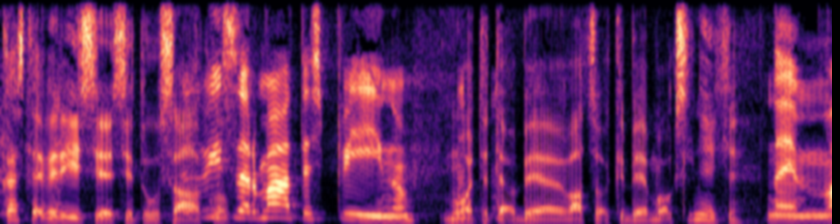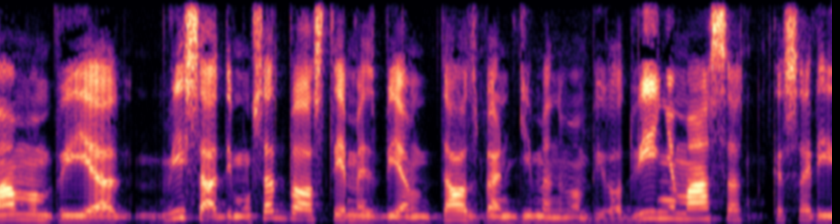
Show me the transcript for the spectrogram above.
Kas tev ir īsies, ja tu sāki? Viss ar mātes pīnu. Mote tev bija vecāki, bija mākslinieki? Nē, mamma bija visādi mūs atbalstīja. Mēs bijām daudz bērnu ģimene. Man bija viņa māsa, kas arī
